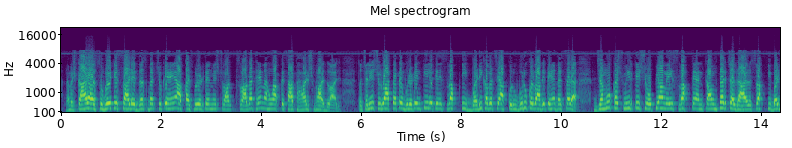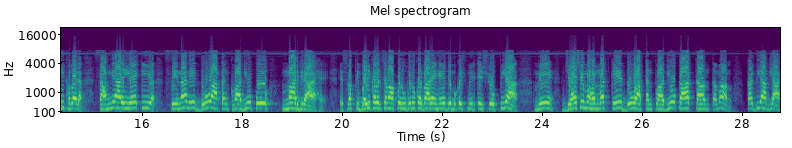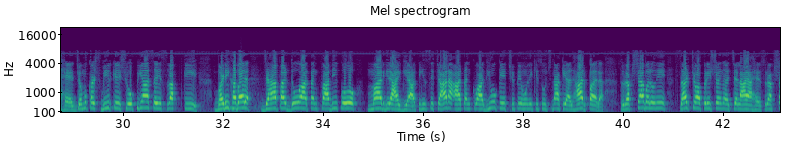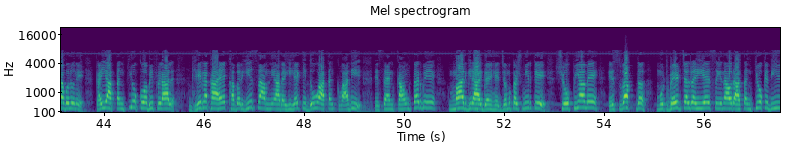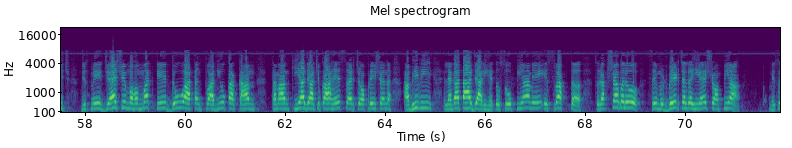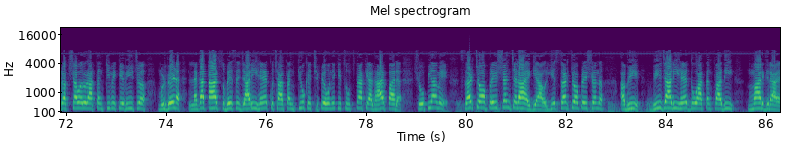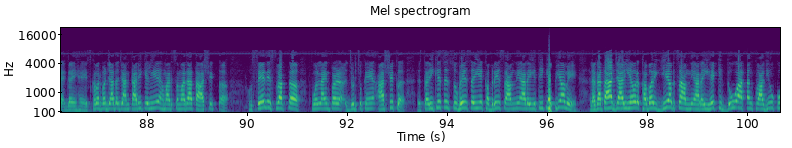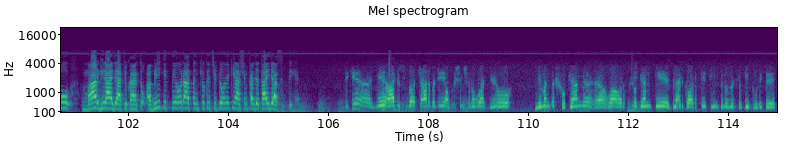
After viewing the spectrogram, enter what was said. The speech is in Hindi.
नमस्कार सुबह के साढ़े दस बज चुके हैं। आपका इस बुलेटिन में स्वागत है। मैं हूँ आपके साथ हर्ष भारद्वाज। तो चलिए, शुरुआत करते हैं बुलेटिन की, लेकिन इस वक्त की बड़ी खबर से आपको रूबरू करवा देते हैं। दरअसल, जम्मू कश्मीर के शोपिया में इस वक्त एनकाउंटर चल रहा है और इस वक्त की बड़ी खबर सामने आ रही है कि सेना ने दो आतंकवादियों को मार गिराया है। इस वक्त की बड़ी खबर से हम आपको रूबरू करवा रहे हैं। जम्मू कश्मीर के शोपिया में जैश ए मोहम्मद के दो आतंकवादियों का काम तमाम कर दिया गया है। जम्मू कश्मीर के शोपियाँ से इस वक्त की बड़ी खबर, जहाँ पर दो आतंकवादी को मार गिराया गया। तीन से चार आतंकवादियों के छिपे होने की सूचना के आधार पर सुरक्षा बलों ने सर्च ऑपरेशन चलाया है। सुरक्षा बलों ने कई आतंकियों को अभी फ़िलहाल घेर रखा है। खबर यह सामने आ रही है कि दो आतंकवादी इस एनकाउंटर में मार गिराए गए हैं। जम्मू कश्मीर के शोपिया में इस वक्त मुठभेड़ चल रही है। सेना और आतंकियों के बीच जिसमें जैश ए मोहम्मद के दो आतंकवादियों का काम तमाम किया जा चुका है। सर्च ऑपरेशन अभी भी लगातार जारी है। तो सोपिया में इस वक्त सुरक्षा बलों से मुठभेड़ चल रही है। शोपिया में सुरक्षा बल और आतंकी के बीच मुठभेड़ लगातार सुबह से जारी है। कुछ आतंकियों के छिपे होने की सूचना के आधार पर शोपिया में सर्च ऑपरेशन चलाया गया और ये सर्च ऑपरेशन अभी भी जारी है। दो आतंकवादी मार गिराए गए हैं। इस खबर पर ज़्यादा जानकारी के लिए हमारे संवाददाता आशिक हुसैन इस वक्त फ़ोन लाइन पर जुड़ चुके हैं। आशिक इस तरीके से सुबह से ये खबरें सामने आ रही थी कि उपिया में लगातार जारी है और खबर ये अब सामने आ रही है कि दो आतंकवादियों को मार गिराया जा चुका है। तो अभी कितने और आतंकियों के छिपे होने की आशंका जताई जा सकती है? देखिए ये आज सुबह चार बजे ऑपरेशन शुरू हुआ जो निमंदर शोपियान में हुआ और शोपियान के जिला हेडक्वार्टर से तीन किलोमीटर की दूरी पे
